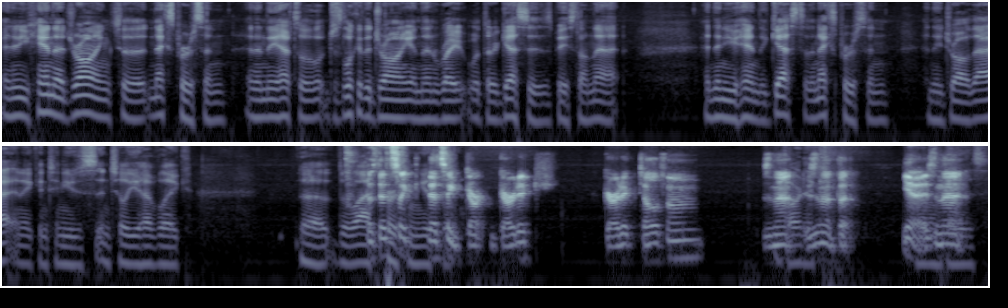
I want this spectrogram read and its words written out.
And then you hand that drawing to the next person, and then they have to just look at the drawing and then write what their guess is based on that. And then you hand the guess to the next person, and they draw that, and it continues until you have like the the last That's person like that's like Gar- Gartic, Gartic telephone. Isn't that? Gartic. not that the? Yeah, isn't that? is.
